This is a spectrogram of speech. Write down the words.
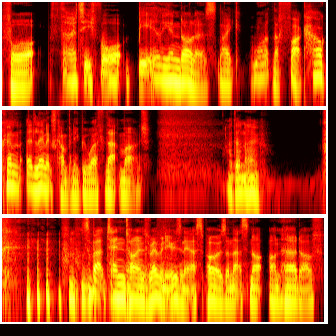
for $34 billion. Like, what the fuck? How can a Linux company be worth that much? I don't know. it's about 10 times revenue, isn't it? I suppose. And that's not unheard of.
